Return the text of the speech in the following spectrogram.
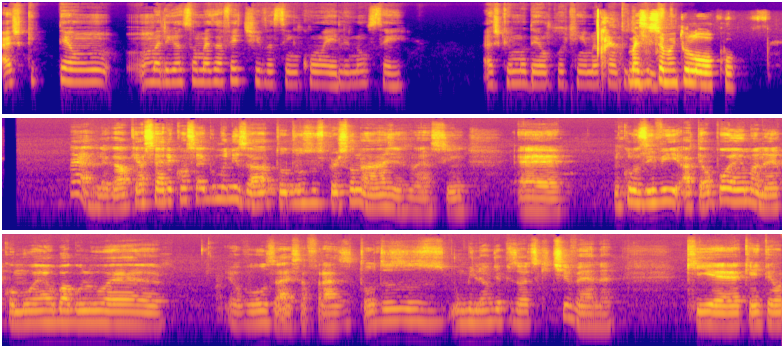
acho que ter um, uma ligação mais afetiva, assim, com ele, não sei. Acho que eu mudei um pouquinho meu ponto de Mas vista. isso é muito louco. É, legal que a série consegue humanizar todos os personagens, né? Assim, é, inclusive até o poema, né? Como é o bagulho é. Eu vou usar essa frase todos os um milhão de episódios que tiver, né? Que é quem tem o,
